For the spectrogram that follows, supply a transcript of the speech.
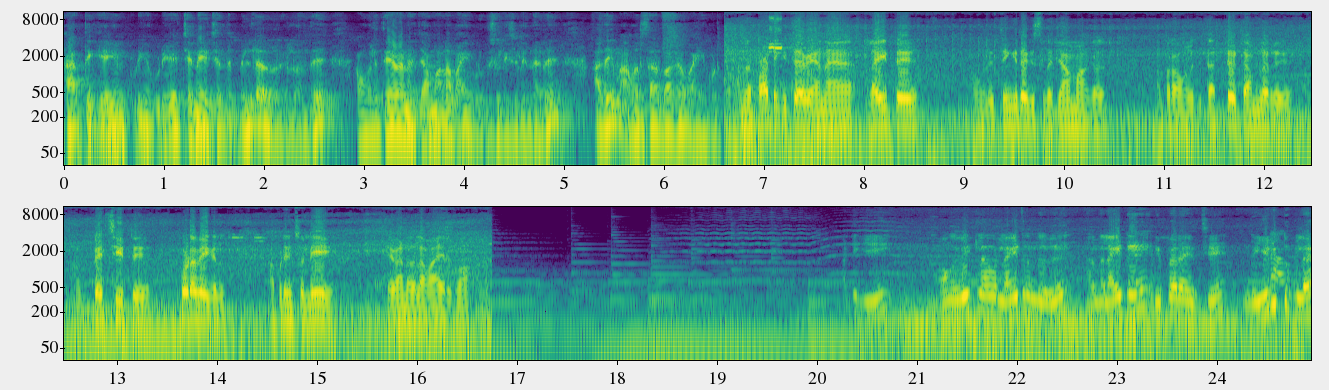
கார்த்திகேயன் அப்படிங்கக்கூடிய சென்னையை சேர்ந்த பில்டர் அவர்கள் வந்து அவங்களுக்கு தேவையான ஜாமான்லாம் வாங்கி கொடுக்க சொல்லி சொல்லியிருந்தாரு. அதையும் அவர் சார்பாக வாங்கி கொடுத்தோம். அந்த பாட்டிக்கு தேவையான லைட்டு அவங்களுக்கு திங்கிறதுக்கு சில ஜாமான்கள் அப்புறம் அவங்களுக்கு தட்டு டம்ளரு பெட்ஷீட்டு புடவைகள் அப்படின்னு சொல்லி தேவையானதெல்லாம் வாங்கியிருக்கோம். பாட்டிக்கு அவங்க வீட்டில் ஒரு லைட் இருந்தது. அந்த லைட்டு ரிப்பேர் ஆயிடுச்சு இந்த இருட்டுக்குள்ள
